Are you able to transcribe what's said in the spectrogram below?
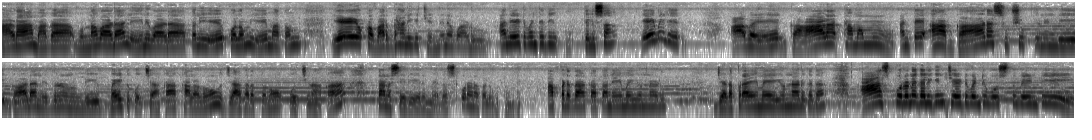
ఆడ మగ ఉన్నవాడా లేనివాడా? తను ఏ కులం ఏ మతం ఏ యొక్క వర్గానికి చెందినవాడు అనేటువంటిది తెలుసా? ఏమీ లేదు. అవే గాఢతమం అంటే ఆ గాఢ సుక్షుప్తి నుండి గాఢ నిద్ర నుండి బయటకు వచ్చాక కలను జాగ్రత్తను వచ్చినాక తన శరీరం మీద స్ఫురణ కలుగుతుంది. అప్పటిదాకా తను ఏమై ఉన్నాడు? జడప్రాయమే అయి ఉన్నాడు కదా. ఆ స్ఫురణ కలిగించేటువంటి వస్తువేంటి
